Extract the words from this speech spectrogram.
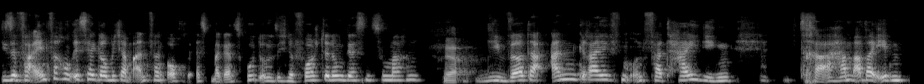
diese Vereinfachung ist ja, glaube ich, am Anfang auch erstmal ganz gut, um sich eine Vorstellung dessen zu machen. Ja. Die Wörter angreifen und verteidigen haben aber eben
